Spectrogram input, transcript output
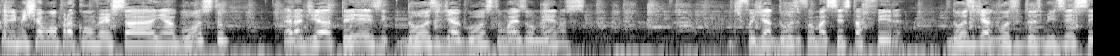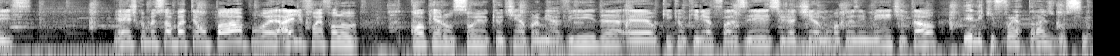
Ele me chamou para conversar em agosto. Era dia 13, 12 de agosto, mais ou menos. Foi dia 12, foi uma sexta-feira. 12 de agosto de 2016. E a gente começou a bater um papo. Aí ele foi e falou qual que era o sonho que eu tinha para minha vida, é, o que, que eu queria fazer, se eu já tinha alguma coisa em mente e tal. Ele que foi atrás de você.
